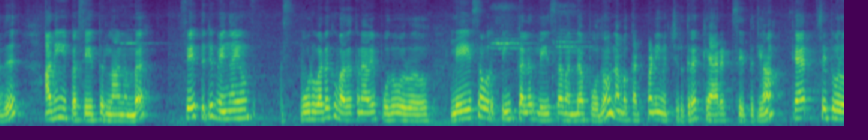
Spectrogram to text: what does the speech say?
அது? அதையும் இப்போ சேர்த்துடலாம் நம்ம. சேர்த்துட்டு வெங்காயம் ஒரு வதக்கு வதக்குனாவே போதும். ஒரு லேசாக ஒரு பிங்க் கலர் லேசாக வந்தால் போதும். நம்ம கட் பண்ணி வச்சுருக்கிற கேரட் சேர்த்துக்கலாம். கேரட் சேர்த்து ஒரு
